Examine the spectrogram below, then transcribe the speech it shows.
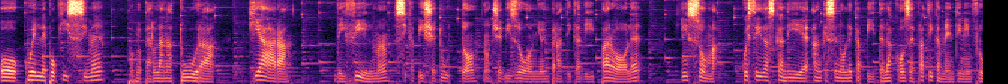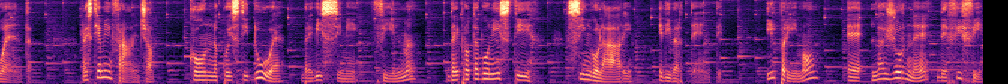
o quelle pochissime, proprio per la natura chiara dei film, si capisce tutto, non c'è bisogno in pratica di parole, insomma, queste didascalie, anche se non le capite, la cosa è praticamente ininfluente. Restiamo in Francia, con questi due brevissimi film dai protagonisti singolari e divertenti. Il primo è La Journée de Fifi,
